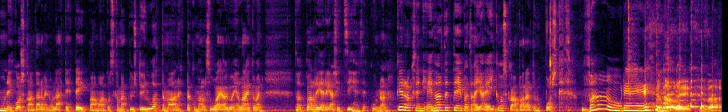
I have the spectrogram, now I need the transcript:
mun ei koskaan tarvinnut lähteä teippaamaan, koska mä pystyin luottamaan, että kun mä suojauduin ja laitoin tuot barrieria sit siihen kunnon kerroksen, niin ei mm. tarvitse teipata ja ei koskaan pareutunut posket. Wow, Tämä oli hyvä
